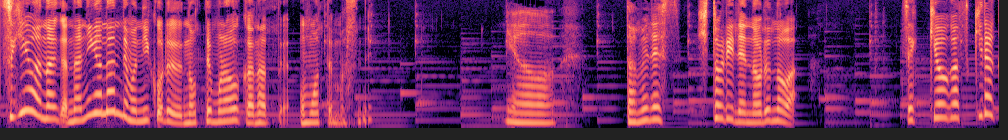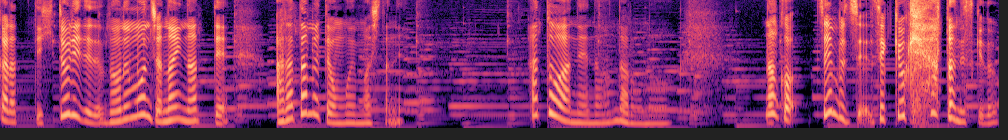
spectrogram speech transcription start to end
次はなんか何が何でもニコル乗ってもらおうかなって思ってますね。いやーダメです。一人で乗るのは。絶叫が好きだからって一人で乗るもんじゃないなって改めて思いましたね。あとはね何だろうな。なんか全部絶叫系だったんですけど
